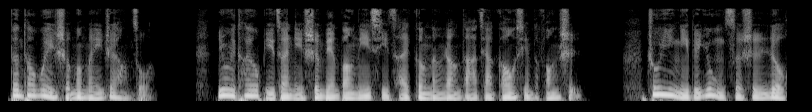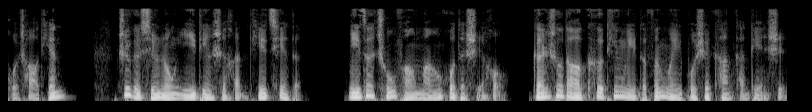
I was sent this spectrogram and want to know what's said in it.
但她为什么没这样做？因为她有比在你身边帮你洗菜更能让大家高兴的方式。注意你的用词是“热火朝天”，这个形容一定是很贴切的。你在厨房忙活的时候，感受到客厅里的氛围，不是看看电视、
